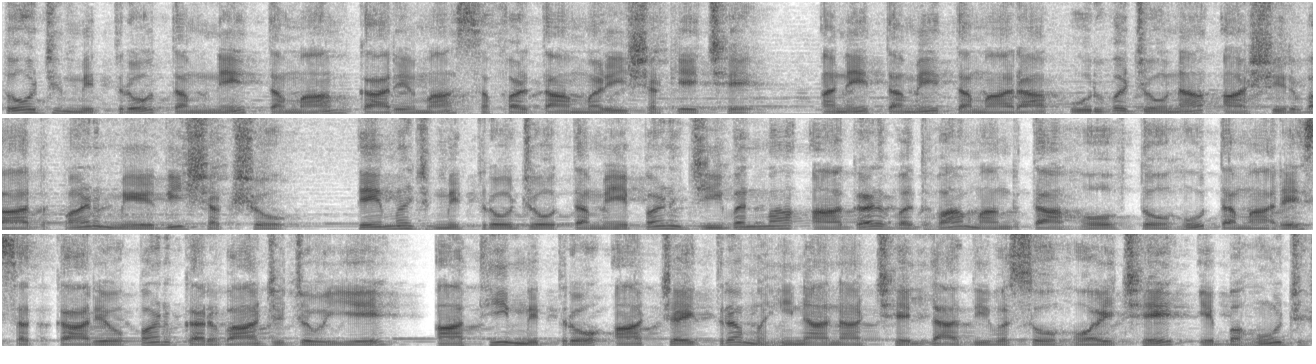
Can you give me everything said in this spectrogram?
તો જ મિત્રો, તમને તમામ કાર્યમાં સફળતા મળી શકે છે અને તમે તમારા પૂર્વજોના આશીર્વાદ પણ મેળવી શકશો. તેમજ મિત્રો, જો તમે પણ જીવનમાં આગળ વધવા માંગતા હોવ, તો હું તમારે સત્કાર્યો પણ કરવા જ જોઈએ. આથી મિત્રો, આ ચૈત્ર મહિનાના છેલ્લા દિવસો હોય છે, એ બહુ જ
